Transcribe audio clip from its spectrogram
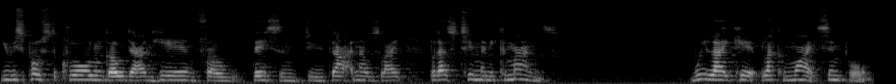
you were supposed to crawl and go down here and throw this and do that. And I was like, but that's too many commands. We like it black and white, simple.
